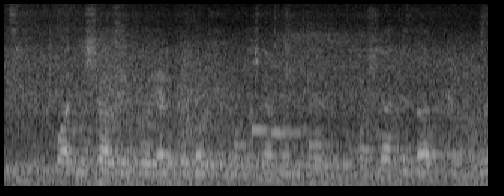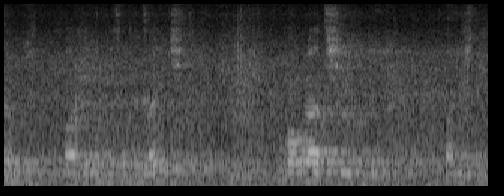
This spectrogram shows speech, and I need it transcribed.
ediții, poate și alte victorii ale fotbalului din Motoșneam încă imaginate, dar vrem foarte mult că sunteți aici. Vă urat și baniștii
